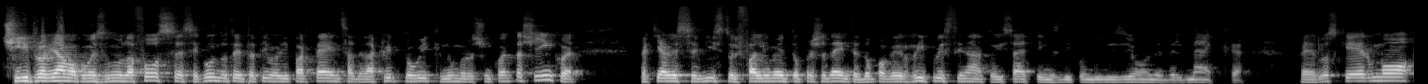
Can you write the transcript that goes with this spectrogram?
ci riproviamo come se nulla fosse, secondo tentativo di partenza della Crypto Week numero 55. Per chi avesse visto il fallimento precedente, dopo aver ripristinato i settings di condivisione del Mac per lo schermo,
